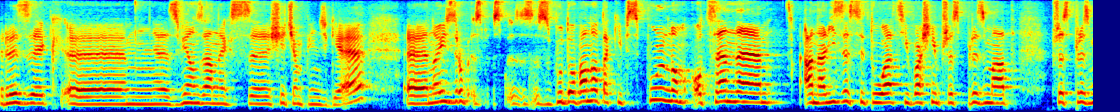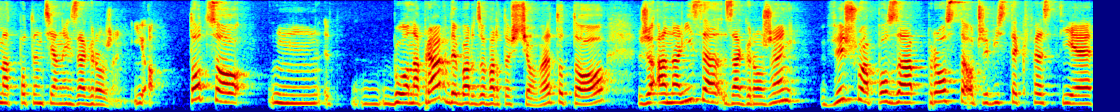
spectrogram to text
ryzyk e, związanych z siecią 5G. No i zbudowano taką wspólną ocenę, analizę sytuacji właśnie przez pryzmat, przez pryzmat potencjalnych zagrożeń. I to, co mm, było naprawdę bardzo wartościowe, to to, że analiza zagrożeń wyszła poza proste, oczywiste kwestie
